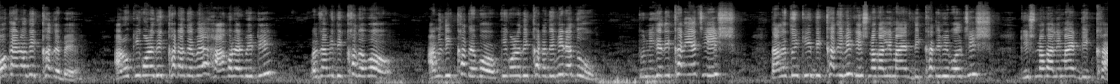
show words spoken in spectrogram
ও কেন দীক্ষা দেবে? আর ও কি করে দীক্ষাটা দেবে? হা ঘরের বেটি? বলছে, আমি দীক্ষা দেবো। আমি দীক্ষা দেবো। কি করে দীক্ষাটা দিবি না তুই তুই নিজে দীক্ষা নিয়েছিস? তাহলে তুই কি দীক্ষা দিবি? কৃষ্ণকালী মায়ের দীক্ষা দিবি বলছিস? কৃষ্ণকালী মায়ের দীক্ষা?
